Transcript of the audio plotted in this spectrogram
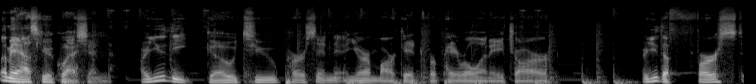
Let me ask you a question. Are you the go to person in your market for payroll and HR? Are you the first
